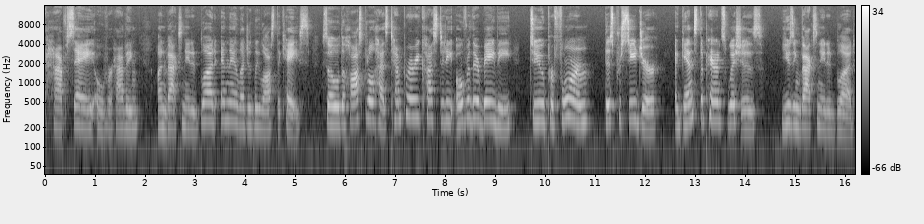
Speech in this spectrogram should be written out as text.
have say over having unvaccinated blood and they allegedly lost the case. So the hospital has temporary custody over their baby to perform this procedure against the parents' wishes using vaccinated blood.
